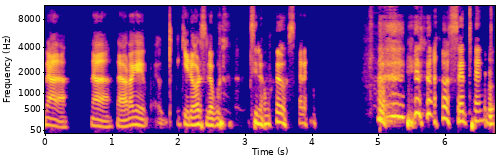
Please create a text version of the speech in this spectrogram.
nada, nada. La verdad que quiero ver si lo, si lo puedo usar en los 70.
